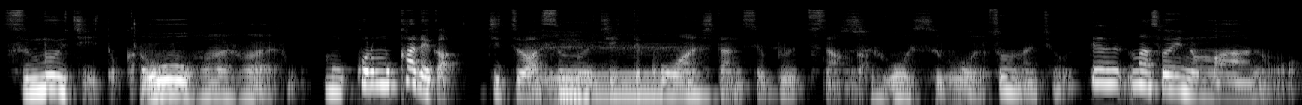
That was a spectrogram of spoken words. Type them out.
スムージーとか。おはいはい。もうこれも彼が実はスムージーって考案したんですよ、ブーツさんが。すごいすごい。そうなんですよ。で、まあそういうの、まああの、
